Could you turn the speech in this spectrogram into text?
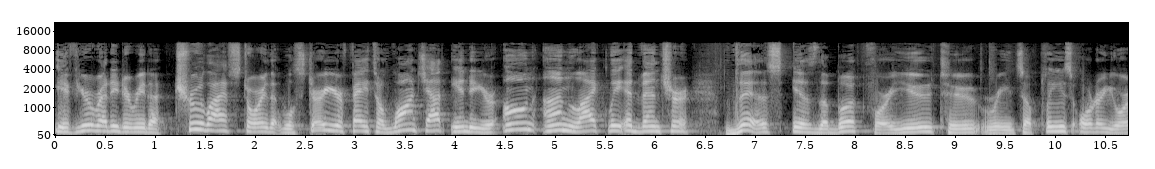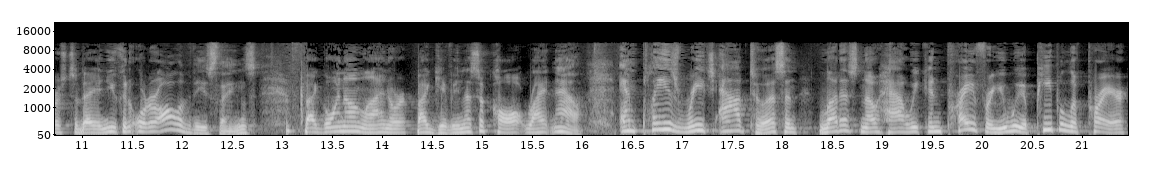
If you're ready to read a true life story that will stir your faith to launch out into your own unlikely adventure, this is the book for you to read. So please order yours today. And you can order all of these things by going online or by giving us a call right now. And please reach out to us and let us know how we can pray for you. We are people of prayer.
